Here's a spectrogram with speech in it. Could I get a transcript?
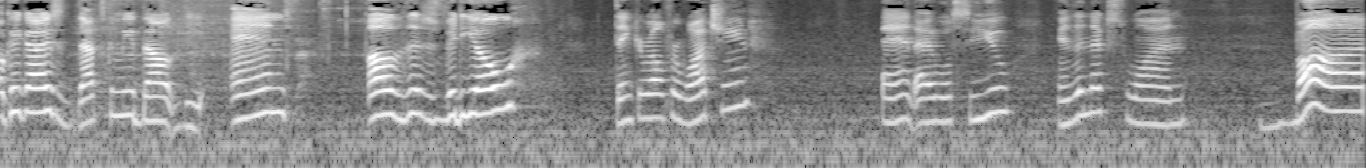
Okay, guys, that's going to be about the end of this video. Thank you all for watching. And I will see you in the next one. Bye!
